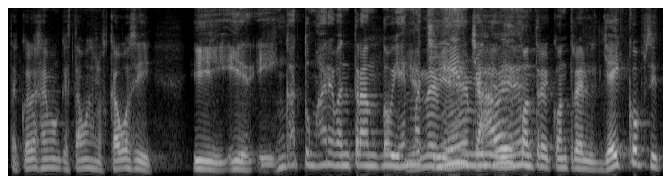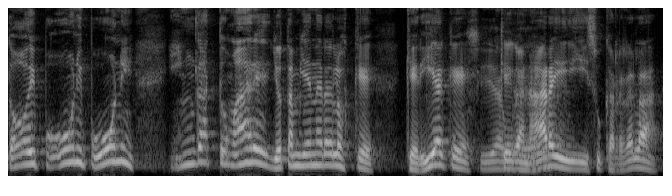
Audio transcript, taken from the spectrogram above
¿Te acuerdas, Jaime, que estábamos en Los Cabos y, y, y, y inga tu madre va entrando bien Viene machín, bien, Chávez, bien. contra, el- contra el Jacobs y todo, y puni, puni. Inga tu madre. Yo también era de los que quería que, Sí, que ganara y, y su carrera la,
